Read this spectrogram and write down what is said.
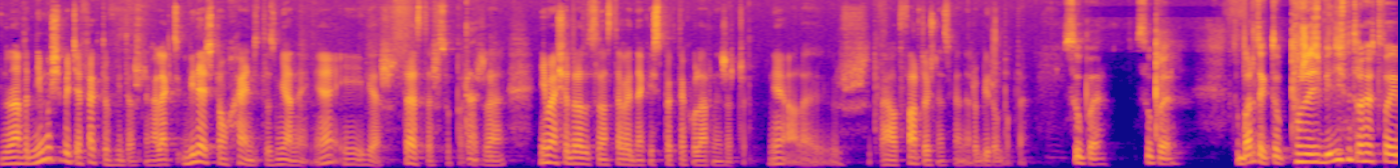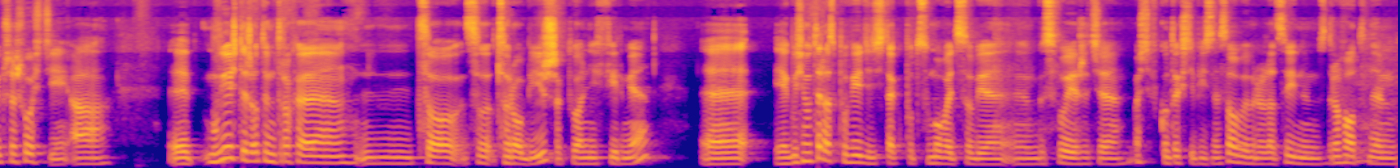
nawet nie musi być efektów widocznych, ale jak widać tą chęć do zmiany, nie? I wiesz, to jest też super, Tak. że nie ma się od razu co nastawiać na jakieś spektakularne rzeczy, nie? Ale już ta otwartość na zmianę robi robotę. Super, super. To Bartek, to porzeźbiliśmy trochę w Twojej przeszłości, a y, mówiłeś też o tym trochę, mm, co, co, co robisz aktualnie w firmie. Jakbyś miał teraz powiedzieć, tak podsumować sobie swoje życie właśnie w kontekście biznesowym, relacyjnym, zdrowotnym,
